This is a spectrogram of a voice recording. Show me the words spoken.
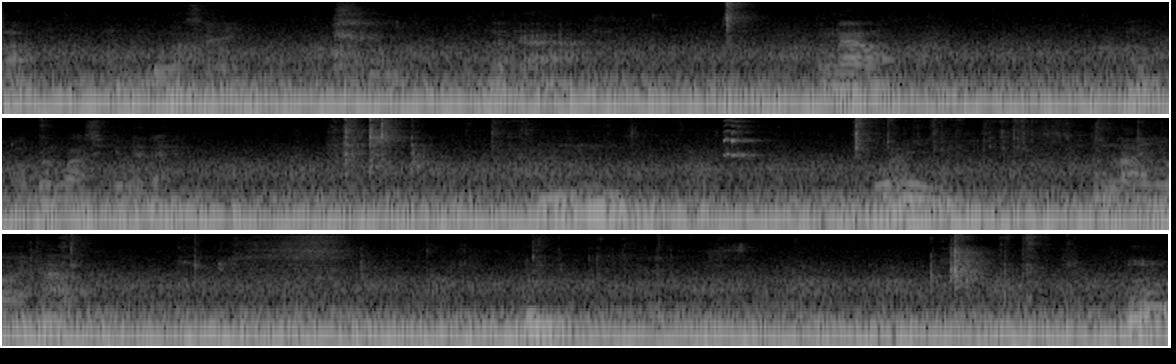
เนาะหอมบัวใส่แล้วก็มะนาวเอาเอาเบิ่งว่าสิเป็นจังไดอืมเฮ้ยน้ำลายย้อยทางอืมอืม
